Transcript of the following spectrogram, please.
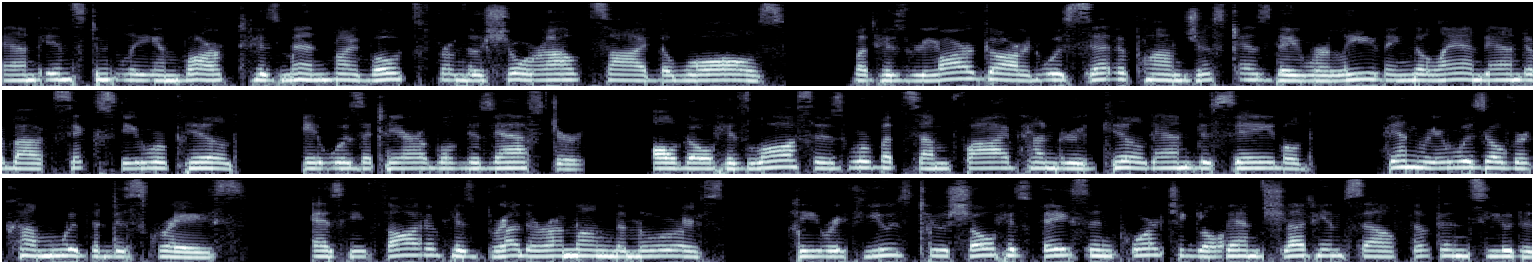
and instantly embarked his men by boats from the shore outside the walls but his rear guard was set upon just as they were leaving the land and about 60 were killed. It was a terrible disaster. Although his losses were but some 500 killed and disabled, Henry was overcome with the disgrace. As he thought of his brother among the Moors, he refused to show his face in Portugal and shut himself up in Ceuta.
